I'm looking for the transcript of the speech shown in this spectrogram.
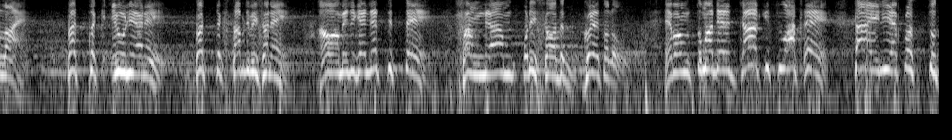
মহল্লায় প্রত্যেক ইউনিয়নে, প্রত্যেক সাব ডিভিশনে আওয়ামী লীগের নেতৃত্বে সংগ্রাম পরিষদ গড়ে এবং তোমাদের যা কিছু আছে তাই নিয়ে প্রস্তুত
